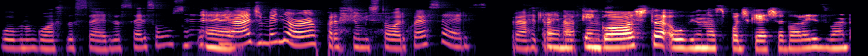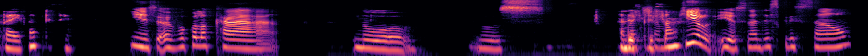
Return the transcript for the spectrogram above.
povo não gosta das séries. As séries são os, o que É. há de melhor para filme histórico é as séries. Pra retratar É, mas quem gosta, ouvindo nosso podcast agora, eles vão atrás, né, Priscila? Isso, eu vou colocar no nos Na é descrição? aquilo? Isso, na descrição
